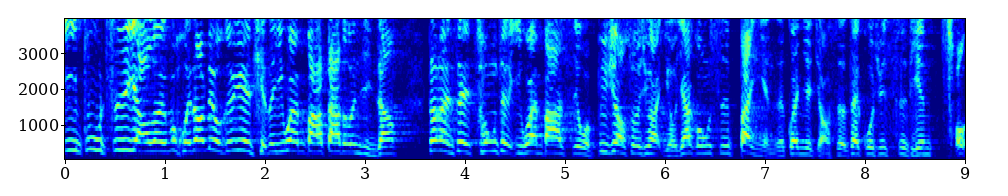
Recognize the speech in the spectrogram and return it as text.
一步之遥了。我们回到六个月前的一万八，大家都很紧张。当然，在冲这个一万八的时候，我必须要说一句话：有家公司扮演的关键角色，在过去四天冲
